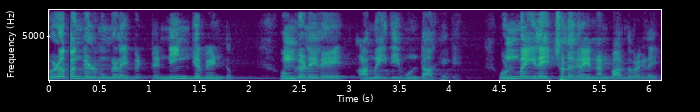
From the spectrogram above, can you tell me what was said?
குழப்பங்கள் உங்களை விட்டு நீங்க வேண்டும். உங்களிலே அமைதி உண்டாகுக. உண்மையிலே சொல்லுகிறேன் நண்பார்ந்தவர்களே.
